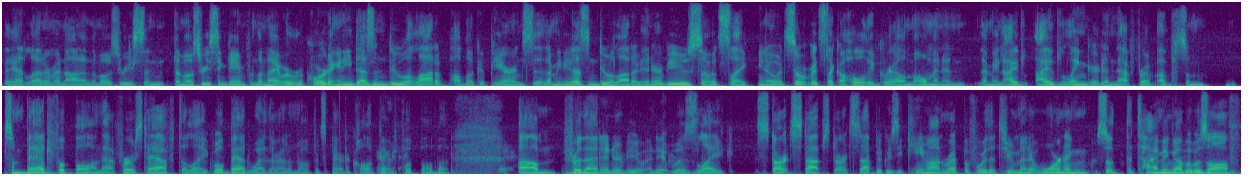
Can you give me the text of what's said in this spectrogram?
They had Letterman on in the most recent the most recent game from the night we're recording, and he doesn't do a lot of public appearances. I mean, he doesn't do a lot of interviews, so it's like you know, it's so it's like a holy grail moment. And I mean, I I lingered in that for of some some bad football in that first half to like well bad weather. I don't know if it's fair to call it bad football, but um for that interview, and it was like start stop start stop because he came on right before the two minute warning, so the timing of it was off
